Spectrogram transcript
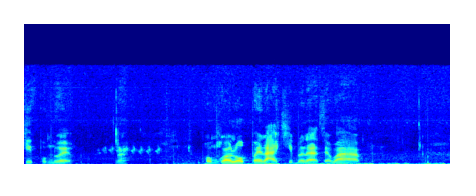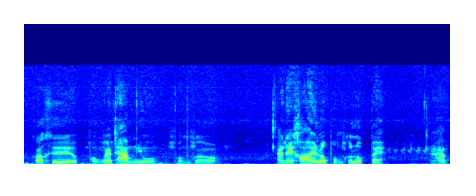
คลิปผมด้วยนะผมก็ลบไปหลายคลิปแล้วแหละแต่ว่า ก็คือผมก็ทำอยู่ ผมก็อันไหนเขาให้ลบผมก็ลบไป นะครับ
